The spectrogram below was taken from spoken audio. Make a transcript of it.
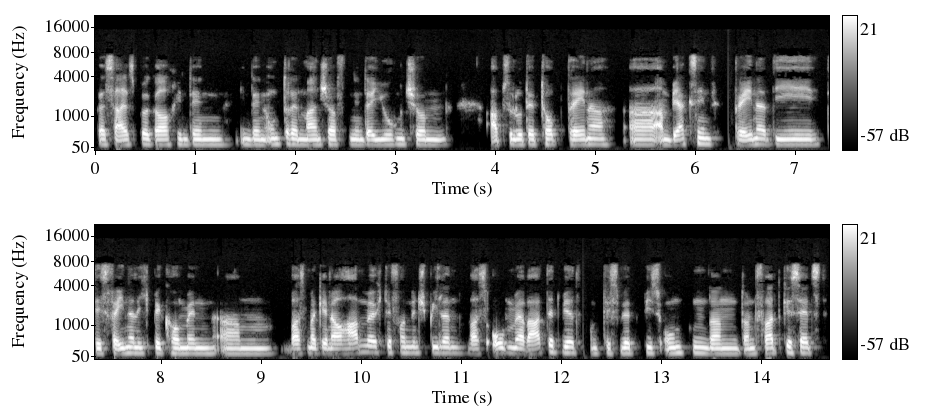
bei Salzburg auch in den, in den unteren Mannschaften in der Jugend schon absolute Top-Trainer äh, am Werk sind. Trainer, die das verinnerlicht bekommen, ähm, was man genau haben möchte von den Spielern, was oben erwartet wird. Und das wird bis unten dann, dann fortgesetzt.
